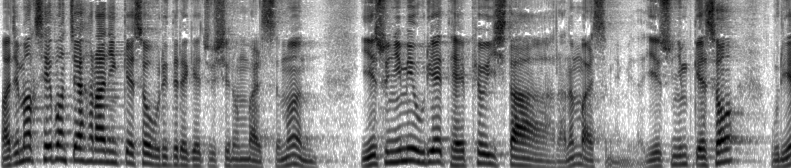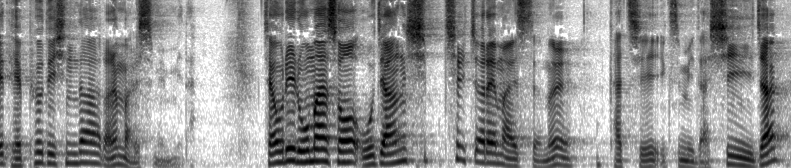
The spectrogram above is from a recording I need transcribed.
마지막 세 번째 하나님께서 우리들에게 주시는 말씀은 예수님이 우리의 대표이시다라는 말씀입니다. 예수님께서 우리의 대표 되신다라는 말씀입니다. 자, 우리 로마서 5장 17절의 말씀을 같이 읽습니다. 시작.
